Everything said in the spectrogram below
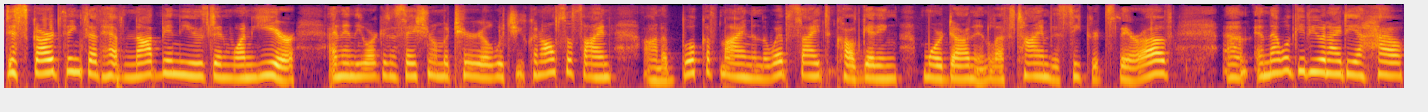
Discard things that have not been used in one year and in the organizational material, which you can also find on a book of mine on the website called Getting More Done in Less Time, The Secrets Thereof. Um, and that will give you an idea how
